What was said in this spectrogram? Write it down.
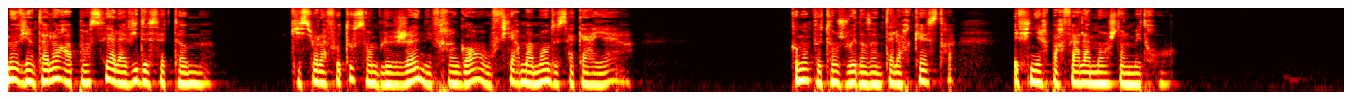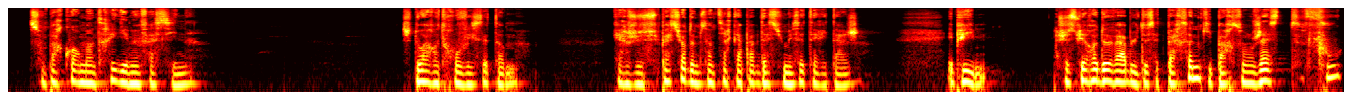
Me vient alors à penser à la vie de cet homme, qui sur la photo semble jeune et fringant au firmament de sa carrière. Comment peut-on jouer dans un tel orchestre et finir par faire la manche dans le métro? Son parcours m'intrigue et me fascine. Je dois retrouver cet homme, car je ne suis pas sûre de me sentir capable d'assumer cet héritage. Et puis, je suis redevable de cette personne qui, par son geste fou,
